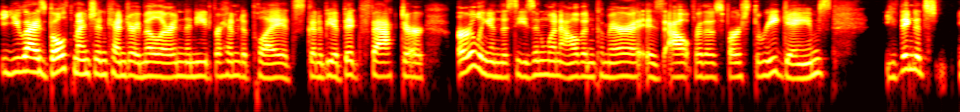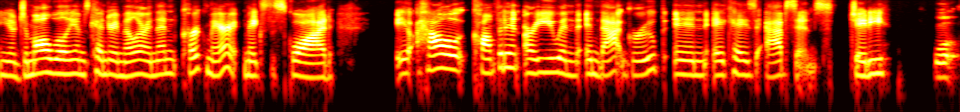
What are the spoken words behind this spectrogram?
you guys both mentioned Kendre Miller and the need for him to play. It's going to be a big factor early in the season when Alvin Kamara is out for those first three games. You think it's you know Jamaal Williams, Kendre Miller, and then Kirk Merritt makes the squad. How confident are you in in that group in AK's absence, JD? Well,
